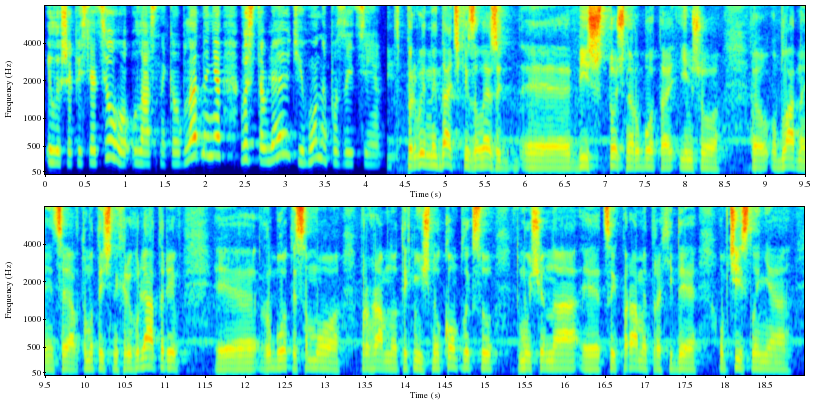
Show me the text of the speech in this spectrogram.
і лише після цього власники обладнання виставляють його на позиції. Від первинних датчиків залежить е, більш точна робота іншого е, обладнання, це автоматичних регуляторів, е, роботи самого програмного технічного комплексу, тому що на цих параметрах іде обчислення е,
